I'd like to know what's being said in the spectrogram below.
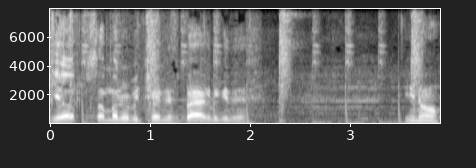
Yep, somebody returned his bag. Look at this. You know,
